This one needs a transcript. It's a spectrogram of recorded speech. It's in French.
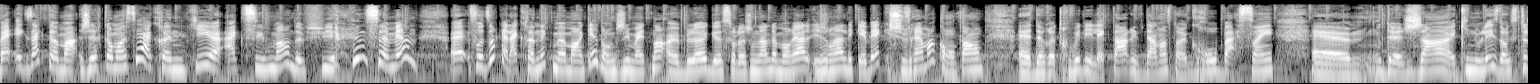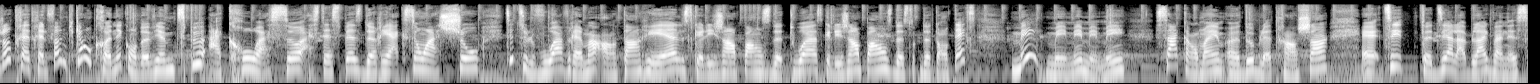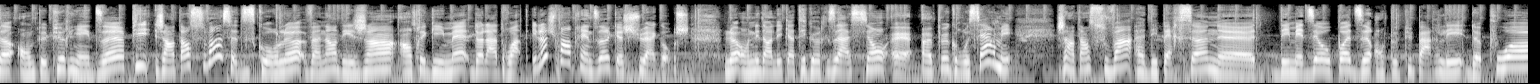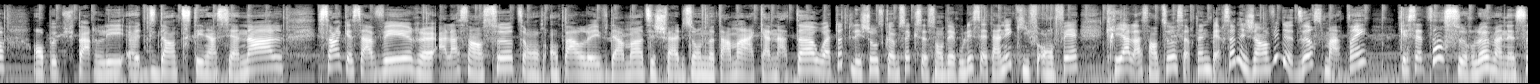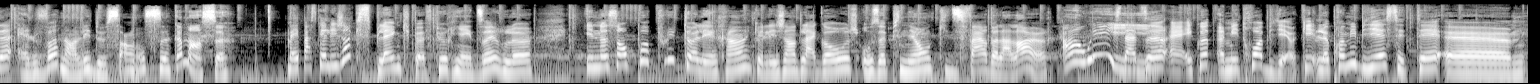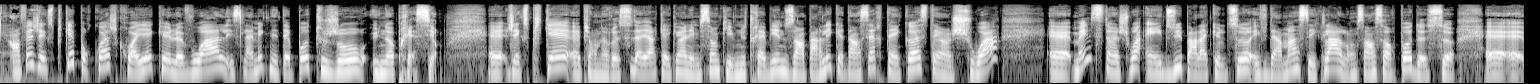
Ben exactement. J'ai recommencé à chroniquer euh, activement depuis une semaine. Il faut dire que la chronique me manquait, donc j'ai maintenant un blog sur le Journal de Montréal et le Journal de Québec. Je suis vraiment contente euh, de retrouver les lecteurs. Évidemment, c'est un gros bassin euh, de gens euh, qui nous lisent, donc c'est toujours très très le fun. Puis quand on chronique, on devient un petit peu accro à ça, à cette espèce de réaction à chaud. Tu sais, tu le vois vraiment en temps réel, ce que les gens pensent de toi, ce que les gens pensent de, ton texte. Mais, mais, mais, mais, mais, ça a quand même un double tranchant. Euh, tu sais, t'as dit à la blague, Vanessa, on ne peut plus rien dire. Puis j'entends souvent ce discours-là venant des gens, entre guillemets, de la droite. Et là, je suis pas en train de dire que je suis à gauche. Là, on est dans des catégorisations euh, un peu grossières, mais j'entends souvent euh, des personnes, euh, des médias ou pas, dire on peut plus parler de poids, on peut plus parler d'identité nationale, sans que ça vire à la censure. On, on parle évidemment, je fais allusion notamment à Canada ou à toutes les choses comme ça qui se sont déroulées cette année qui ont fait crier à la censure certaines personnes. Et j'ai envie de dire ce matin que cette censure-là, Vanessa, elle va dans les deux sens. Comment ça? Mais parce que les gens qui se plaignent qui peuvent plus rien dire là, ils ne sont pas plus tolérants que les gens de la gauche aux opinions qui diffèrent de la leur. Ah oui! C'est-à-dire, euh, écoute, euh, mes trois billets, OK? Le premier billet, c'était... euh, en fait, j'expliquais pourquoi je croyais que le voile islamique n'était pas toujours une oppression. Euh, j'expliquais, euh, puis on a reçu d'ailleurs quelqu'un à l'émission qui est venu très bien nous en parler, que dans certains cas, c'était un choix. Euh, même si c'est un choix induit par la culture, évidemment, c'est clair, on s'en sort pas de ça.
